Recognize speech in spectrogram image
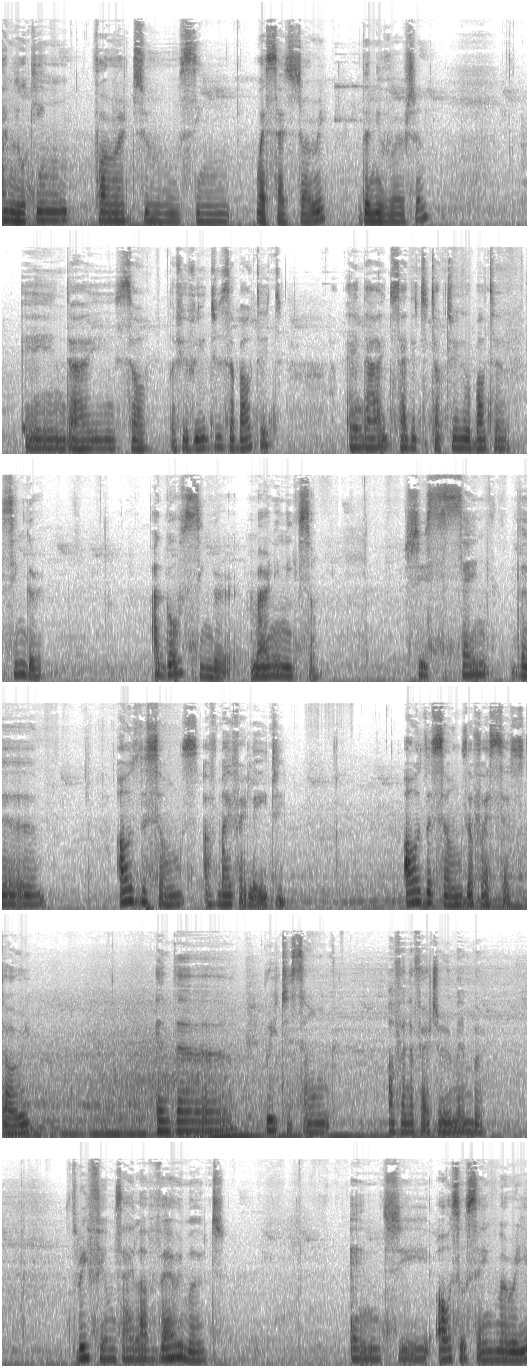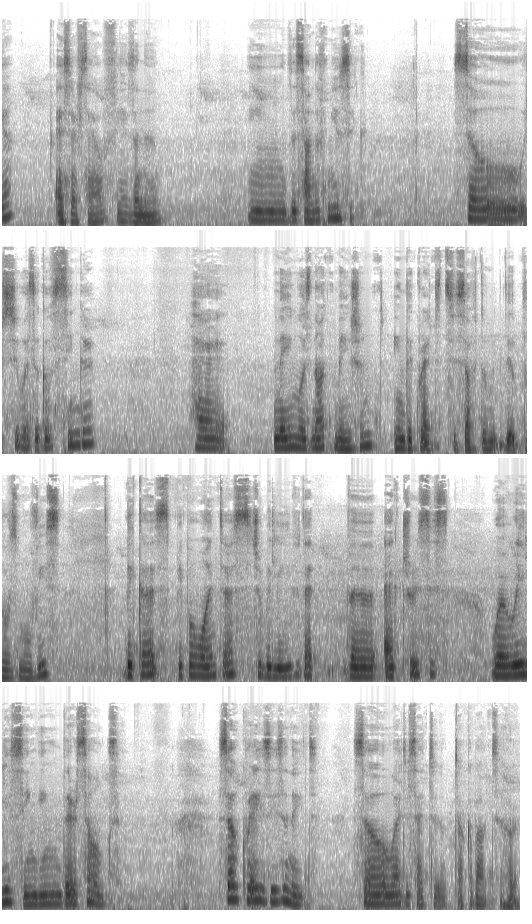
I'm looking forward to seeing West Side Story, the new version. And I saw a few videos about it, and I decided to talk to you about a singer, a ghost singer, Marni Nixon. She sang the all the songs of My Fair Lady, all the songs of West Side Story, and the British song of An Affair to Remember. Three films I love very much. And she also sang Maria as herself, as a nun, in The Sound of Music. So she was a ghost singer. Her name was not mentioned in the credits of the, the, those movies because people want us to believe that the actresses were really singing their songs. So crazy, isn't it? So I decided to talk about her.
